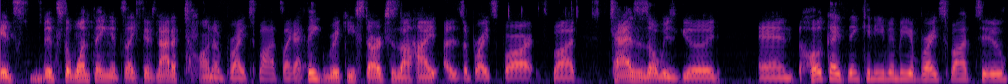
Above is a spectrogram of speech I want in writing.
it's it's the one thing. It's like there's not a ton of bright spots. Like I think Ricky Starks is a high is a bright spot. Spot Taz is always good, and Hook I think can even be a bright spot too.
